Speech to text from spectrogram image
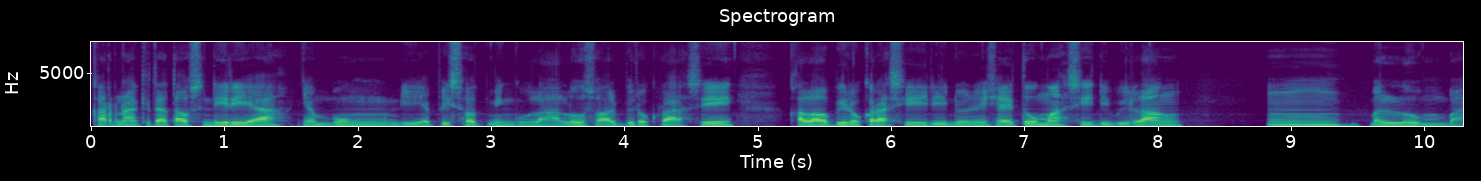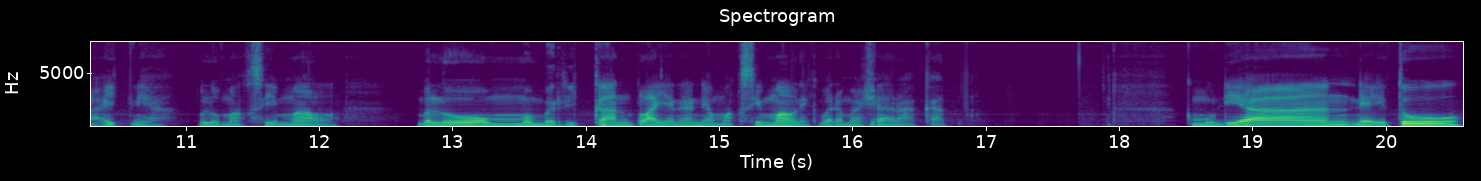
Karena kita tahu sendiri ya, nyambung di episode minggu lalu soal birokrasi, kalau birokrasi di Indonesia itu masih dibilang hmm, belum baik ya, belum maksimal, belum memberikan pelayanan yang maksimal nih kepada masyarakat. Kemudian yaitu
